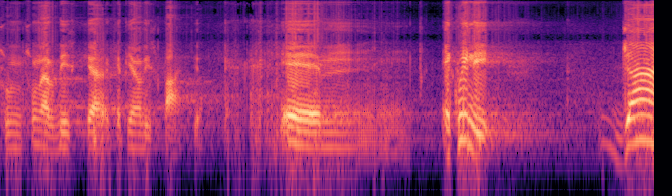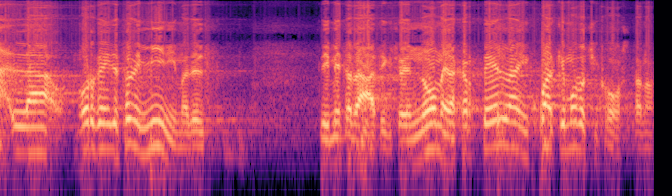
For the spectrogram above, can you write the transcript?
su, su un hard disk che, che, è pieno di spazio. E, ehm, e quindi già l'organizzazione minima del, dei metadati, cioè il nome e la cartella, in qualche modo ci costano.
